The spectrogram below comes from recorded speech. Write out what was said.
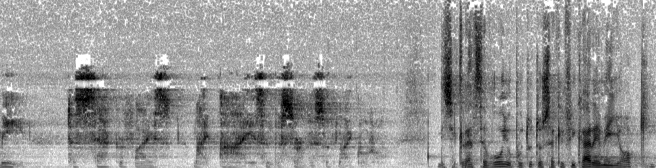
me to sacrifice my eyes in the service of my Guru. Dice, grazie a voi ho potuto sacrificare i miei occhi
